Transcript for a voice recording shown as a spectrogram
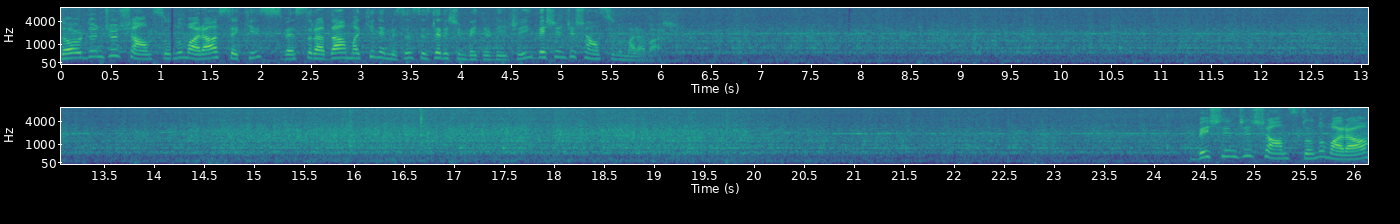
Dördüncü şansı numara 8 ve sırada makinemizin sizler için belirleyeceği beşinci şansı numara var. Beşinci şanslı numara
